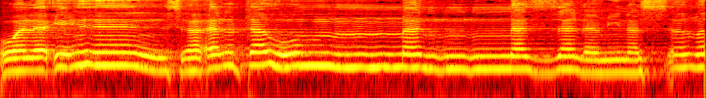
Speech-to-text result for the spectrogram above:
ولئن سألتهم من نزل من السماء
